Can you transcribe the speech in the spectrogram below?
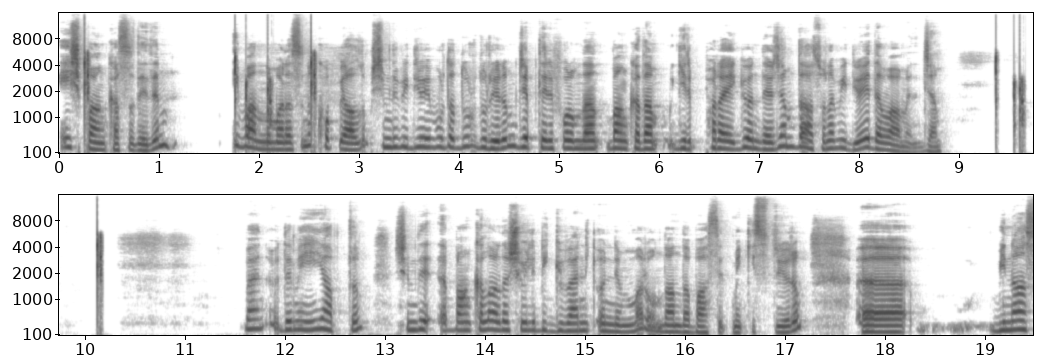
İş Bankası dedim. IBAN numarasını kopyaladım. Şimdi videoyu burada durduruyorum. Cep telefonumdan bankadan girip parayı göndereceğim. Daha sonra videoya devam edeceğim. Ben ödemeyi yaptım. Şimdi e, bankalarda şöyle bir güvenlik önlemi var. Ondan da bahsetmek istiyorum. Ee, Binance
